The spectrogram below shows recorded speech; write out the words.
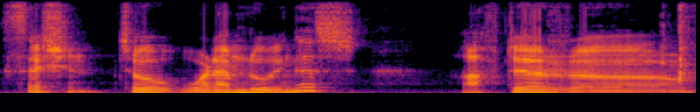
session. So what I'm doing is, after uh,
